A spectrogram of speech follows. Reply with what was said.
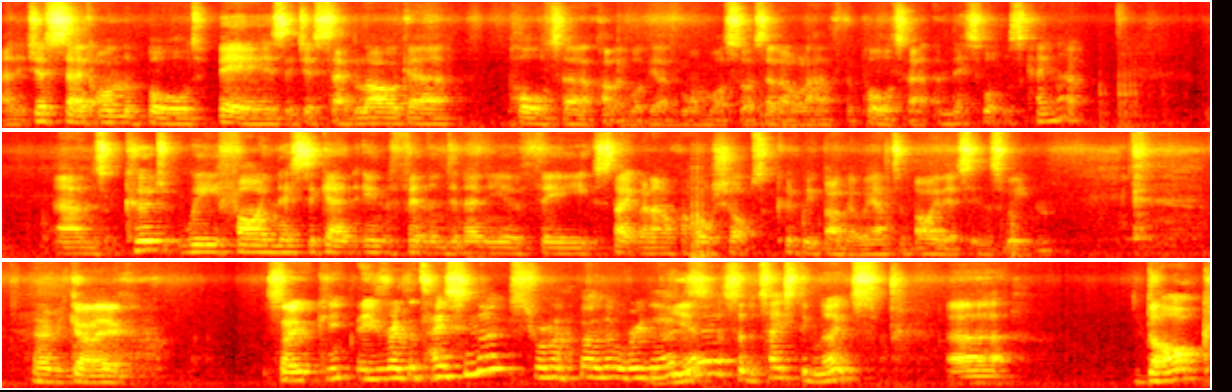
And it just said on the board beers, it just said lager, porter. I can't remember what the other one was, so I said I will have the porter, and this what was came out. And could we find this again in Finland in any of the state-run alcohol shops? Could we bugger? We have to buy this in Sweden. There we go. So, can you, have you read the tasting notes? Do you want to have a little read of those? Yeah. So the tasting notes, uh, dark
